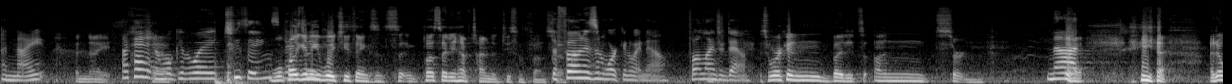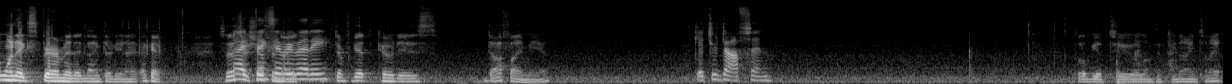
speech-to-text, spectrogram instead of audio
A night. a night. Okay, and we'll give away two things. We're probably gonna week. give away two things, and, plus I didn't have time to do some fun stuff. The stuff. phone isn't working right now. Phone lines are down. It's working, but it's uncertain. Not. yeah, I don't want to experiment at 9:39. Okay, so that's All our right, show thanks, for everybody. Don't forget the code is DOFIMU. Get your Dobson. That'll be up to 11:59 tonight.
